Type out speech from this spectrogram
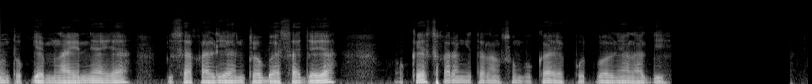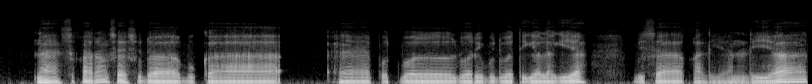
untuk game lainnya ya. Bisa kalian coba saja ya. Oke sekarang kita langsung buka e-footballnya lagi. Nah sekarang saya sudah buka e-football 2023 lagi ya. Bisa kalian lihat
